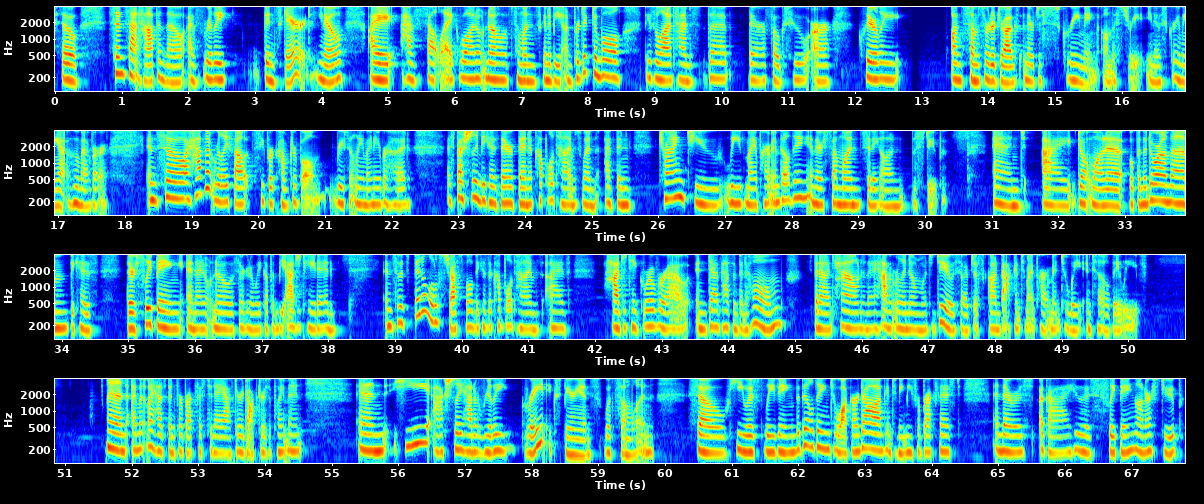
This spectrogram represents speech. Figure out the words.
So since that happened though, I've really been scared, you know? I have felt like, well, I don't know if someone's going to be unpredictable because a lot of times the there are folks who are clearly on some sort of drugs and they're just screaming on the street, you know, screaming at whomever. And so I haven't really felt super comfortable recently in my neighborhood especially because there have been a couple of times when I've been trying to leave my apartment building and there's someone sitting on the stoop. And I don't want to open the door on them because they're sleeping and I don't know if they're going to wake up and be agitated. And so it's been a little stressful because a couple of times I've had to take Grover out and Dev hasn't been home. He's been out of town and I haven't really known what to do. So I've just gone back into my apartment to wait until they leave. And I met my husband for breakfast today after a doctor's appointment. And he actually had a really great experience with someone. So he was leaving the building to walk our dog and to meet me for breakfast. And there was a guy who is sleeping on our stoop.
